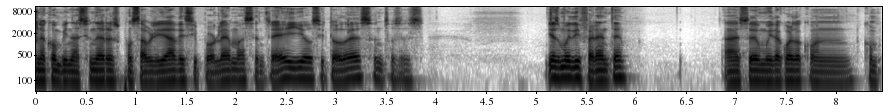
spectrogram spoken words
una combinación de responsabilidades y problemas entre ellos y todo eso. Entonces, y es muy diferente. Ah, estoy muy de acuerdo con, con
